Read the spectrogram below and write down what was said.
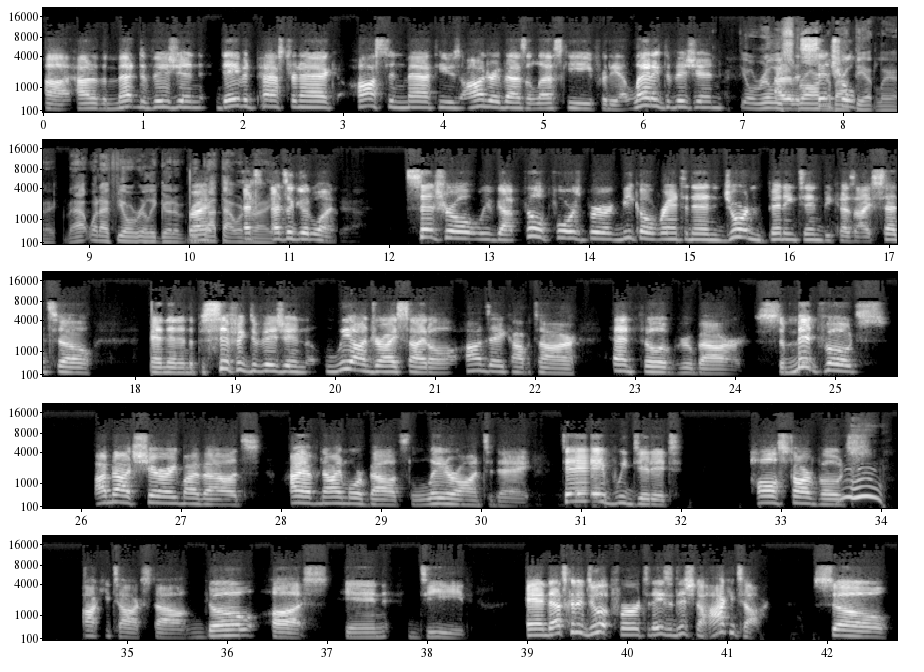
uh, out of the Met division, David Pastrnak, Auston Matthews, Andrei Vasilevskiy for the Atlantic division. I feel really of the strong Central- about the Atlantic. That one I feel really good. about. Right, got that one that's right. that's a good one. Central, we've got Filip Forsberg, Mikko Rantanen, Jordan Binnington because I said so, and then in the Pacific Division, Leon Draisaitl, Anze Kopitar, and Philipp Grubauer. Submit votes. I'm not sharing my ballots. I have nine more ballots later on today. Dave, we did it. All star votes, Woo! hockey talk style. Go us indeed. And that's going to do it for today's edition of Hockey Talk. So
